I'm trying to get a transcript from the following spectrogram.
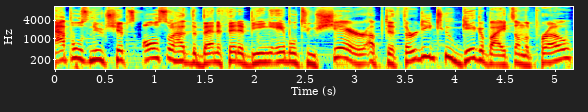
Apple's new chips also have the benefit of being able to share up to 32 gigabytes on the Pro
